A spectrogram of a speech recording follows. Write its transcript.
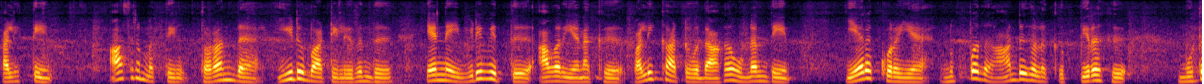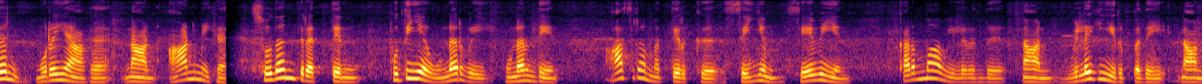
கழித்தேன். ஆசிரமத்தில் தொடர்ந்த ஈடுபாட்டிலிருந்து என்னை விடுவித்து அவர் எனக்கு வழிகாட்டுவதாக உணர்ந்தேன். ஏறக்குறைய முப்பது ஆண்டுகளுக்கு பிறகு முதன் முறையாக நான் ஆன்மீக சுதந்திரத்தின் புதிய உணர்வை உணர்ந்தேன். ஆசிரமத்திற்கு செய்யும் சேவையின் கர்மாவிலிருந்து நான் விலகி இருப்பதை நான்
